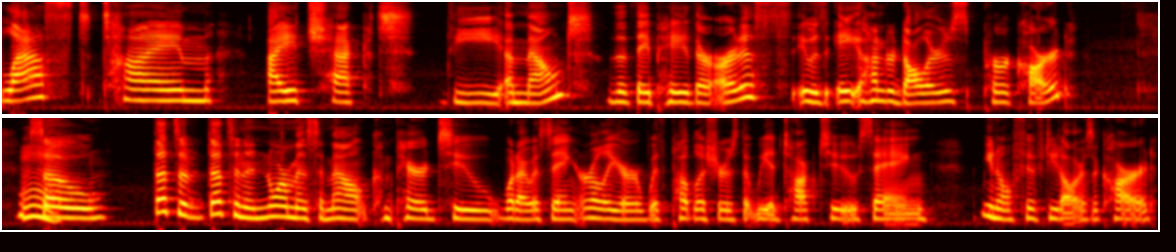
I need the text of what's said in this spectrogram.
last time I checked the amount that they pay their artists, it was eight hundred dollars per card. So that's a that's an enormous amount compared to what I was saying earlier with publishers that we had talked to saying you know, $50 a card.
